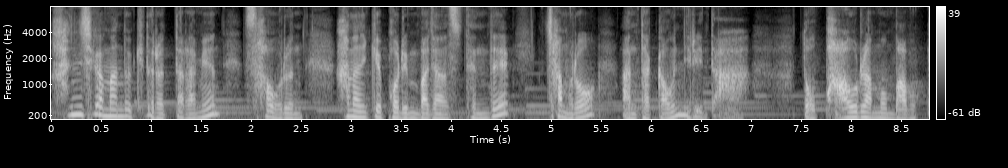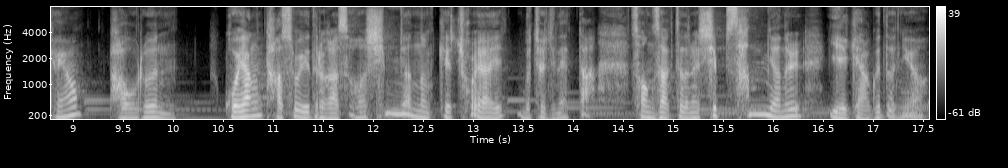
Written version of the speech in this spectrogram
한 시간만 더 기다렸다라면 사울은 하나님께 버림받지 않았을 텐데 참으로 안타까운 일이다. 또 바울을 한번 봐볼게요. 바울은 고향 다소에 들어가서 10년 넘게 초야에 묻혀 지냈다. 성사학자들은 13년을 얘기하거든요.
